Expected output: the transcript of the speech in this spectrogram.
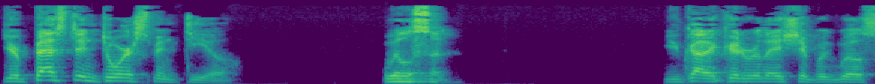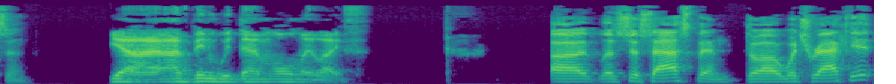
Your best endorsement deal? Wilson. You've got a good relationship with Wilson. Yeah, I've been with them all my life. Uh, let's just ask them. Uh, which racket?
